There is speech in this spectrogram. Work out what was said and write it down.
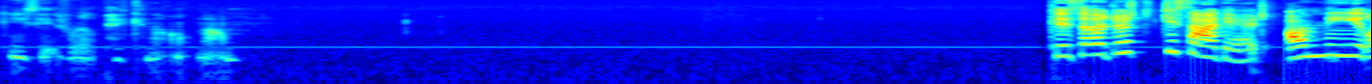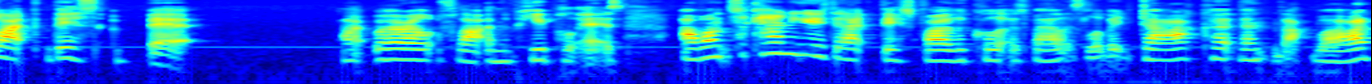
Can you see it's really picking that up now? Okay, so I just decided on the, like, this bit, like where I look flat and the pupil is, I want to kind of use like this violet colour as well. It's a little bit darker than that one.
